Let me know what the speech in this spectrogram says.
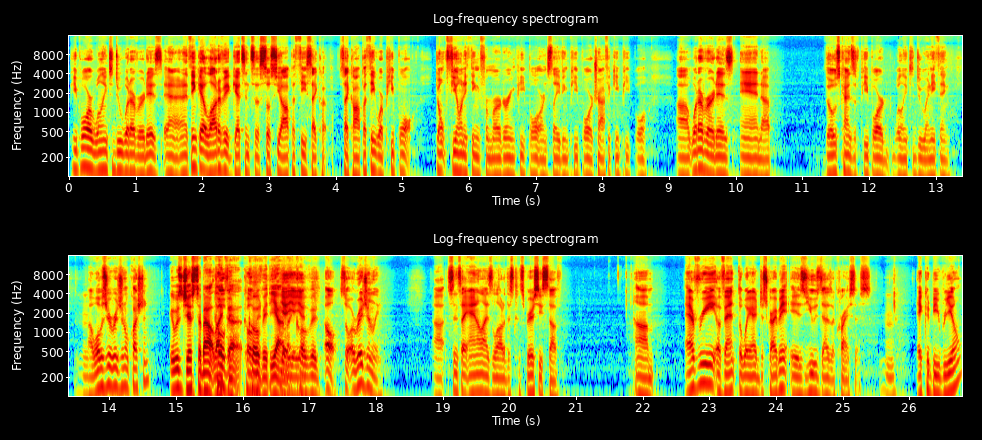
people are willing to do whatever it is, and I think a lot of it gets into sociopathy, psycho- psychopathy, where people don't feel anything for murdering people or enslaving people or trafficking people, uh, whatever it is, and uh, those kinds of people are willing to do anything. Uh, what was your original question? It was just about like uh, COVID. Yeah, like COVID. Oh, so originally, uh, since I analyzed a lot of this conspiracy stuff, um, every event, the way I describe it, is used as a crisis. Mm-hmm. It could be real,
